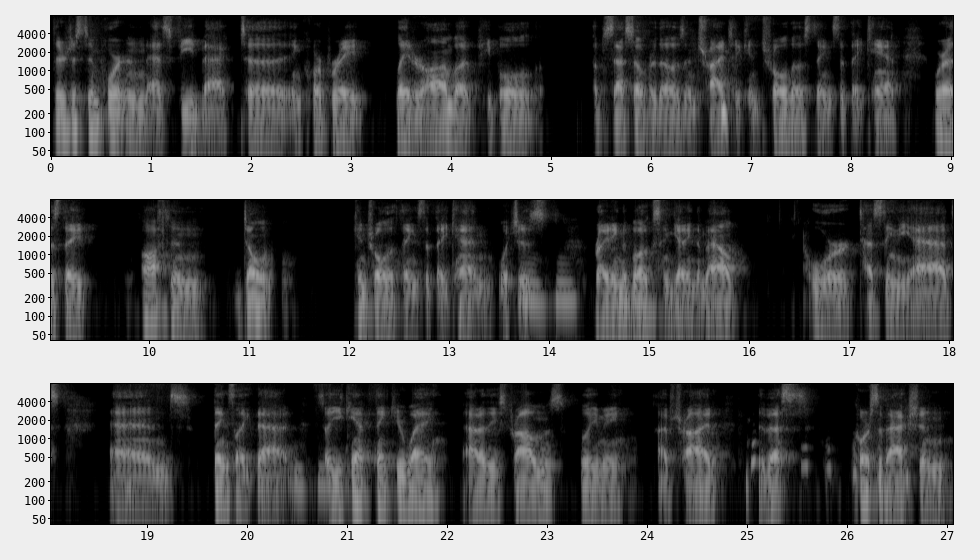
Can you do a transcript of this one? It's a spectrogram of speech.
they're just important as feedback to incorporate later on, but people obsess over those and try to control those things that they can't, whereas they often don't control the things that they can, which is mm-hmm. writing the books and getting them out or testing the ads and things like that. Mm-hmm. So you can't think your way out of these problems. Believe me, I've tried. The best course of action,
